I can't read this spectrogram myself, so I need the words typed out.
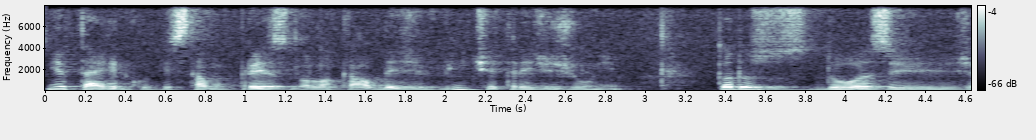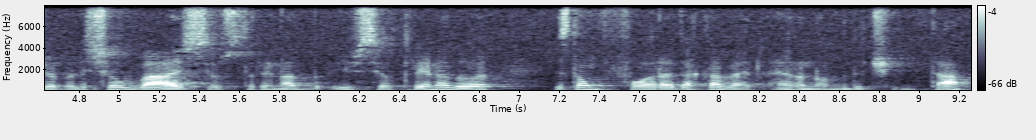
e o técnico que estavam presos no local desde 23 de junho. Todos os 12 javalis selvagens e seu treinador estão fora da caverna. Era o nome do time, tá?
